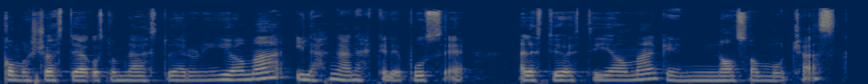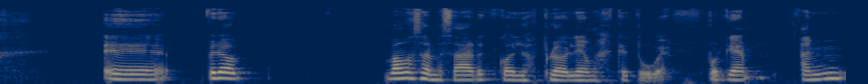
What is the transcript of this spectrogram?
cómo yo estoy acostumbrada a estudiar un idioma y las ganas que le puse al estudio de este idioma, que no son muchas. Eh, pero vamos a empezar con los problemas que tuve, porque a mí,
